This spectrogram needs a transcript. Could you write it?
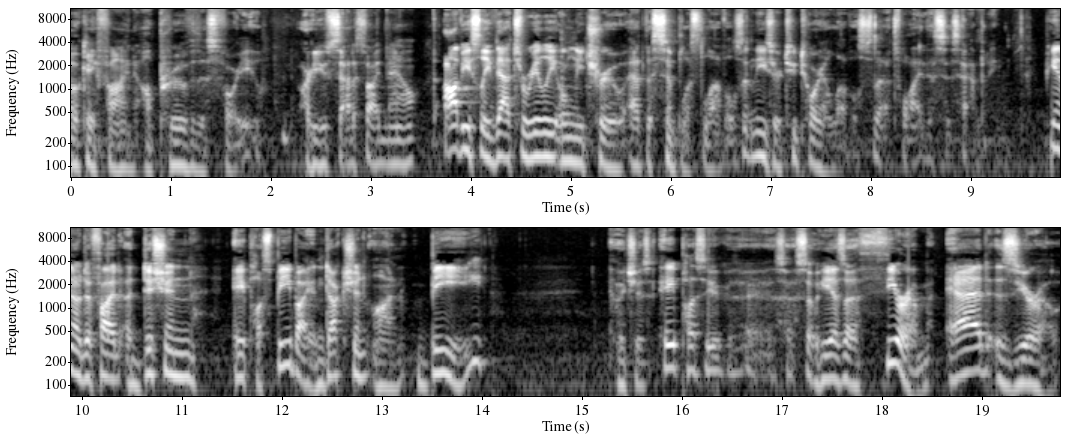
Okay, fine, I'll prove this for you. Are you satisfied now? Obviously, that's really only true at the simplest levels, and these are tutorial levels, so that's why this is happening. Peano defined addition a plus b by induction on b, which is a plus zero. So he has a theorem, add zero.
